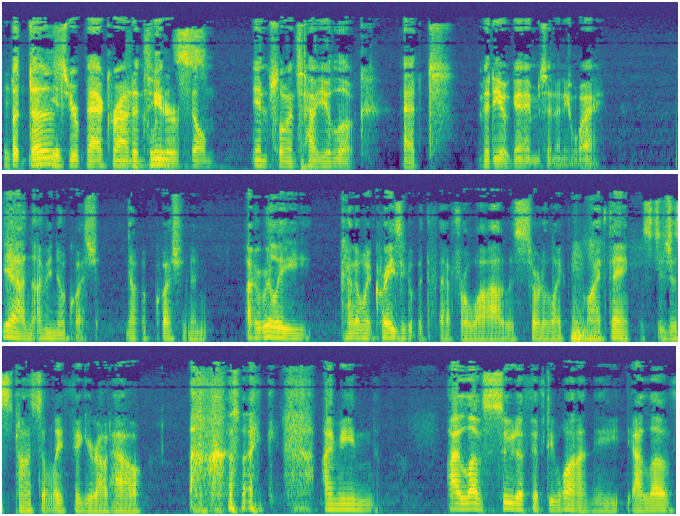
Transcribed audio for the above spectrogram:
It- But does it- your background in theater film influence how you look at video games in any way? Yeah, I mean, no question, no question. And I really kind of went crazy with that for a while. It was sort of like my thing was to just constantly figure out how. like, I mean, I love Suda Fifty One. I love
